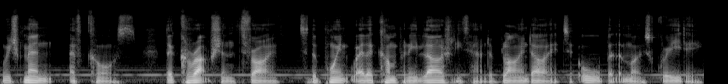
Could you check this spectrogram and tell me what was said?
which meant, of course, that corruption thrived to the point where the company largely turned a blind eye to all but the most greedy.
